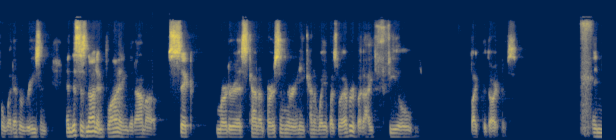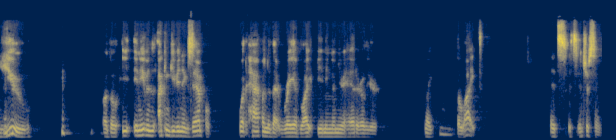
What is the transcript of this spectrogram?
for whatever reason. And this is not implying that I'm a sick, murderous kind of person or any kind of way whatsoever, but I feel like the darkness. And you, although, and even I can give you an example. What happened to that ray of light beaming on your head earlier? Like mm. the light it's it's interesting.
